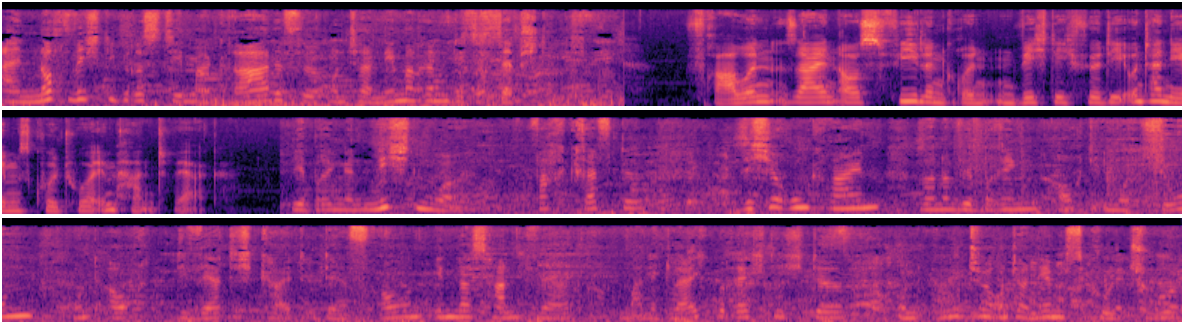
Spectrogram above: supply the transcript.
ein noch wichtigeres Thema, gerade für Unternehmerinnen, die sich selbstständig machen. Frauen seien aus vielen Gründen wichtig für die Unternehmenskultur im Handwerk. Wir bringen nicht nur Fachkräfte-Sicherung rein, sondern wir bringen auch die Emotionen und auch die Wertigkeit der Frauen in das Handwerk, um eine gleichberechtigte und gute Unternehmenskultur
